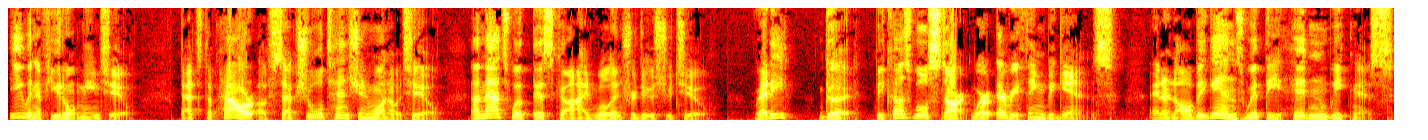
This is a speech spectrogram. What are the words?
even if you don't mean to. That's the power of Sexual Tension 102, and that's what this guide will introduce you to. Ready? Good, because we'll start where everything begins. And it all begins with the hidden weakness.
